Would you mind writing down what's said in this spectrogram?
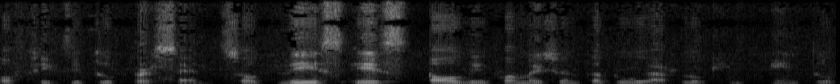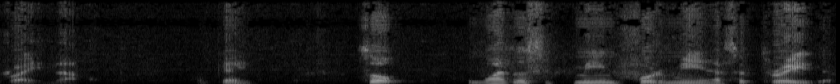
of 52%. So this is all the information that we are looking into right now. Okay. So what does it mean for me as a trader?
